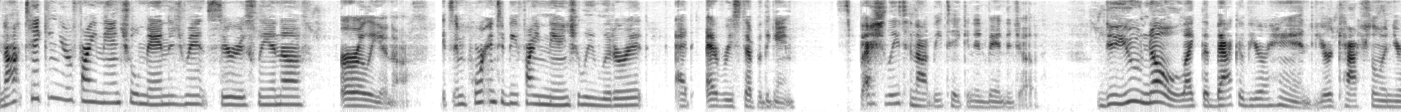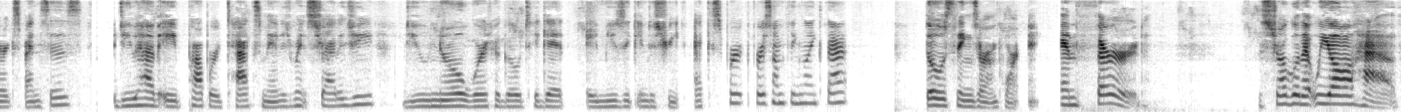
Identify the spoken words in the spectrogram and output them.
not taking your financial management seriously enough early enough. It's important to be financially literate at every step of the game, especially to not be taken advantage of. Do you know, like the back of your hand, your cash flow and your expenses? Do you have a proper tax management strategy? Do you know where to go to get a music industry expert for something like that? Those things are important. And third, the struggle that we all have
